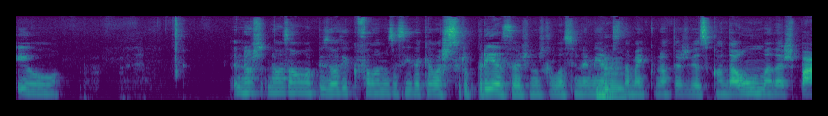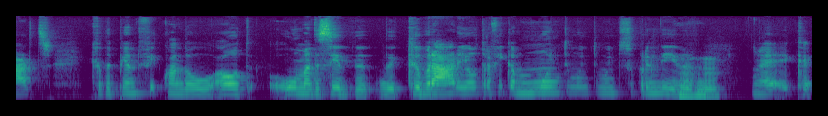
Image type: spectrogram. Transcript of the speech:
eu. Nós, nós há um episódio que falamos assim daquelas surpresas nos relacionamentos Hum. também, que notas vezes quando há uma das partes que de repente, quando a outra, uma decide de, quebrar e a outra fica muito, muito, muito surpreendida. Uhum. Não é? Que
